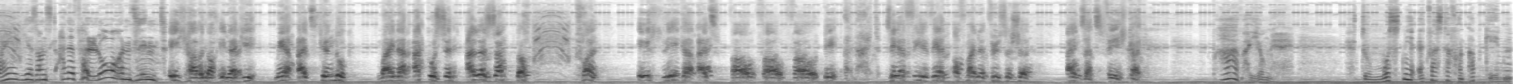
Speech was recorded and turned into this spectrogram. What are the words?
Weil wir sonst alle verloren sind. Ich habe noch Energie. Mehr als genug. Meine Akkus sind allesamt noch voll. Ich lege als VVVD-Einheit sehr viel Wert auf meine physische Einsatzfähigkeit. Braver Junge. Du musst mir etwas davon abgeben.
